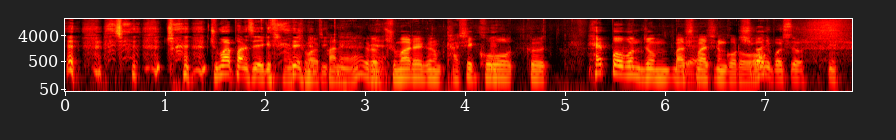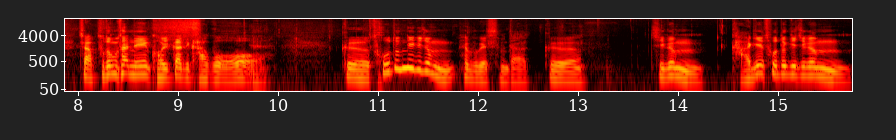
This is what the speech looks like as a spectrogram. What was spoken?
주말판에서 얘기 드려요. 아, 주말판에. 그럼 예. 주말에 그럼 다시 그, 그 해법은 좀 말씀하시는 거로. 시간이 벌써. 자, 부동산 얘기 거기까지 가고 예. 그 소득 얘기 좀 해보겠습니다. 그 지금 가계 소득이 지금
